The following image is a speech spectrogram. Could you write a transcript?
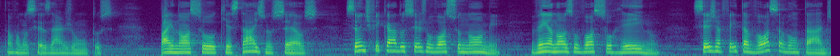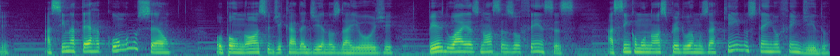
Então vamos rezar juntos. Pai nosso que estais nos céus, santificado seja o vosso nome, venha a nós o vosso reino, seja feita a vossa vontade, assim na terra como no céu. O pão nosso de cada dia nos dai hoje, perdoai as nossas ofensas, assim como nós perdoamos a quem nos tem ofendido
